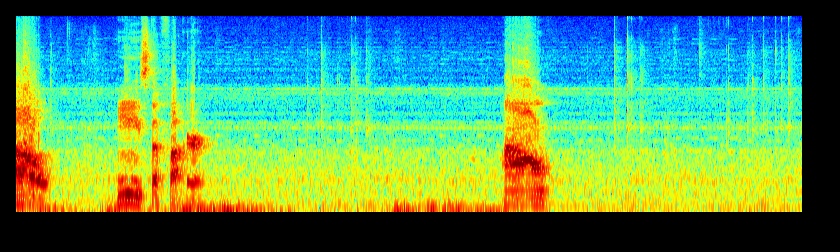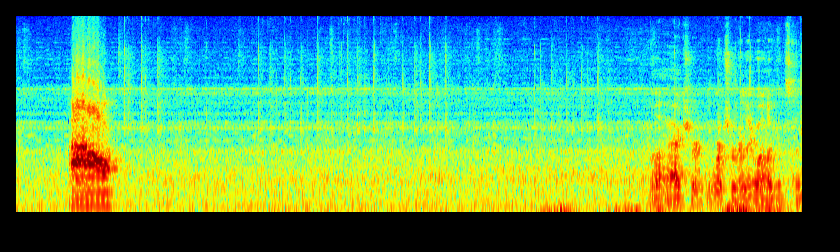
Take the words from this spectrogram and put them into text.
Oh, he's the fucker. Ow. Ow. Well, it actually works really well against him.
